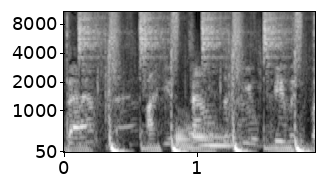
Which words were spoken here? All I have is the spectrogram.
back? Are you found? to new feeling?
